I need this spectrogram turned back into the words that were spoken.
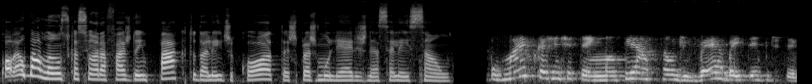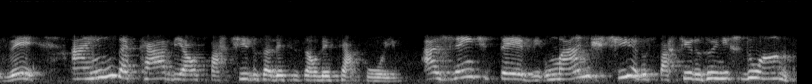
Qual é o balanço que a senhora faz do impacto da lei de cotas para as mulheres nessa eleição? Por mais que a gente tenha uma ampliação de verba e tempo de TV, ainda cabe aos partidos a decisão desse apoio. A gente teve uma anistia dos partidos no início do ano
